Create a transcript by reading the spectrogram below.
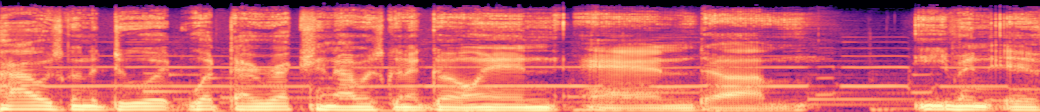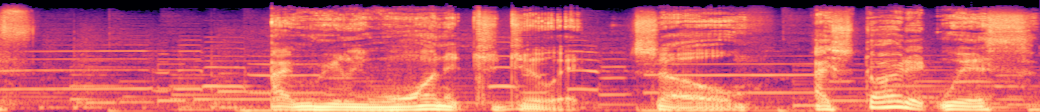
how I was going to do it, what direction I was going to go in, and um, even if I really wanted to do it. So I started with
